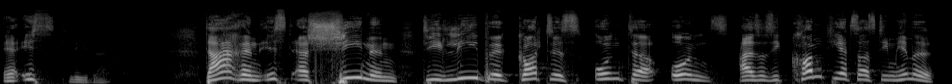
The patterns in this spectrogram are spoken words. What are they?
Er ist Liebe. Darin ist erschienen die Liebe Gottes unter uns. Also sie kommt jetzt aus dem Himmel,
